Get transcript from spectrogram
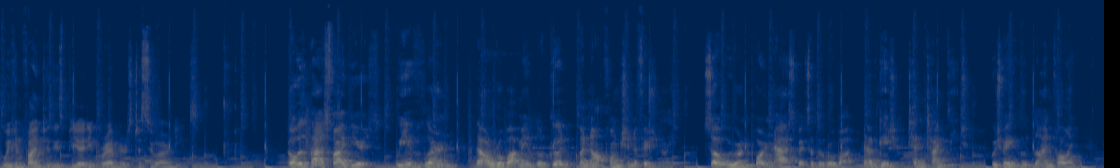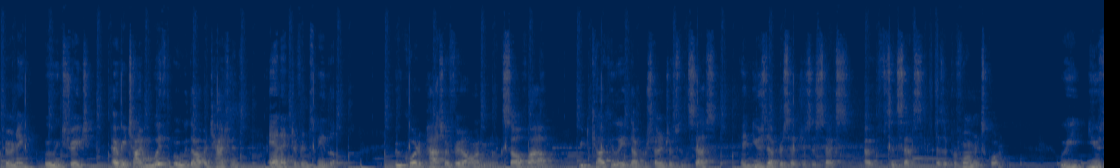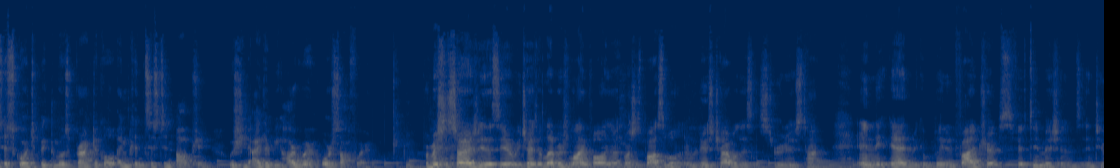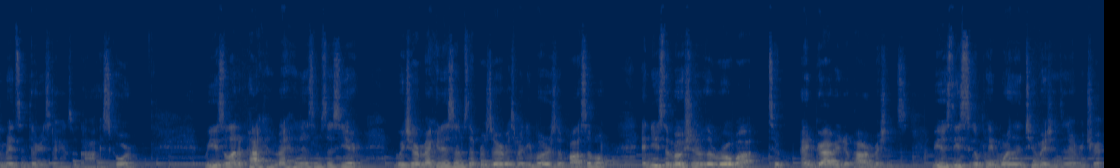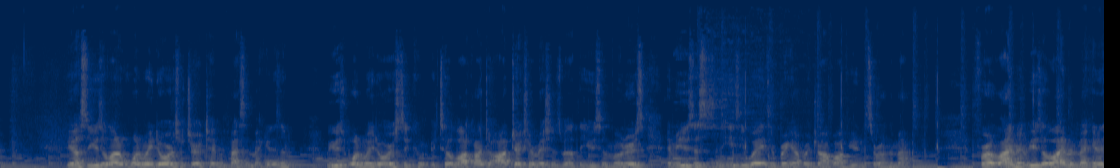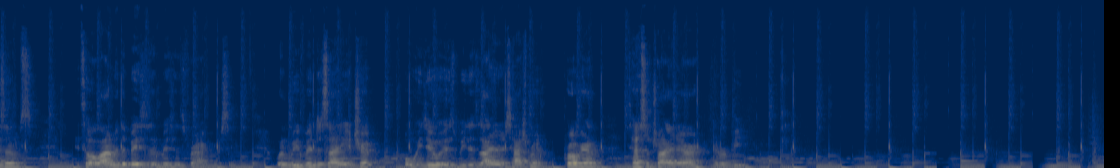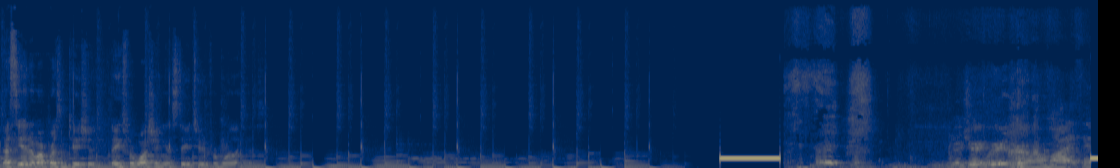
We can fine-tune these PID parameters to suit our needs. Over the past five years, we've learned that our robot may look good but not function efficiently. So we run important aspects of the robot navigation 10 times each, which may include line following, turning, moving straight, every time with or without attachments, and at different speed levels. We record a pass or fail on an Excel file, we calculate that percentage of success, and use that percentage of success, uh, success as a performance score. We use this score to pick the most practical and consistent option, which can either be hardware or software. For mission strategy this year, we tried to leverage line following as much as possible and reduce travel distance to reduce time. In the end, we completed 5 trips, 15 missions in 2 minutes and 30 seconds with a high score. We used a lot of passive mechanisms this year, which are mechanisms that preserve as many motors as possible and use the motion of the robot to, and gravity to power missions. We use these to complete more than 2 missions in every trip. We also use a lot of one-way doors, which are a type of passive mechanism. We use one-way doors to, to lock onto objects or missions without the use of motors, and we use this as an easy way to bring up or drop off units around the map. For alignment, we use alignment mechanisms to align with the basis of missions for accuracy. When we've been designing a trip, what we do is we design an attachment, program, test with try and error, and repeat. That's the end of our presentation. Thanks for watching and stay tuned for more like this. Jerry, where is my family?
